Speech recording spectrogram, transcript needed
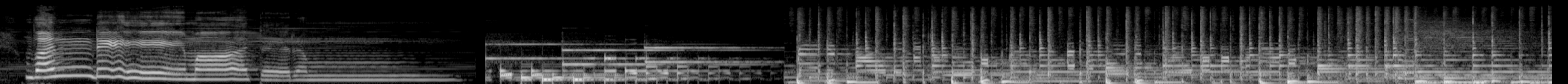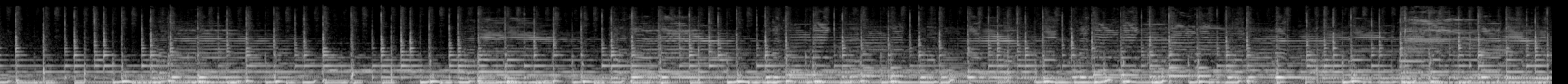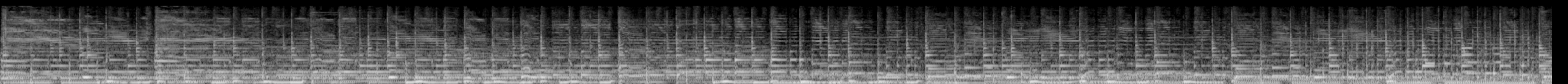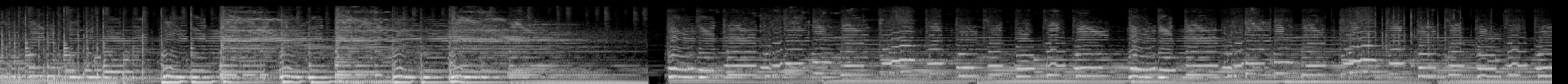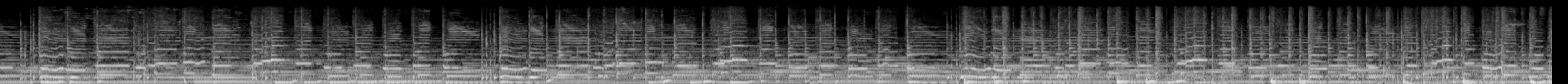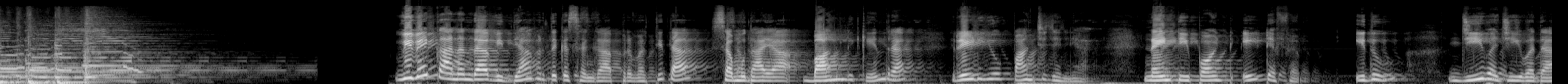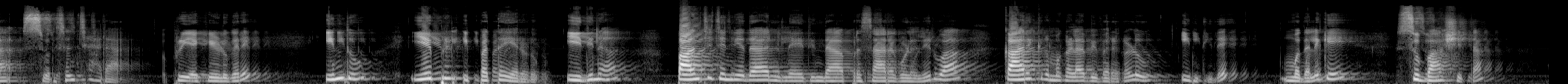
वन्दे मातरम् ವಿವೇಕಾನಂದ ವಿದ್ಯಾವರ್ಧಕ ಸಂಘ ಪ್ರವರ್ತಿತ ಸಮುದಾಯ ಬಾನುಲಿ ಕೇಂದ್ರ radio Panchajanya ninety point eight FM. ಇದು ಜೀವ ಜೀವದ ಸ್ವರ ಸಂಚಾರ. ಪ್ರಿಯ ಕೇಳುಗರೆ, ಇಂದು ಏಪ್ರಿಲ್ ಇಪ್ಪತ್ತ ಎರಡು. ಈ ದಿನ ಪಾಂಚಜನ್ಯದ ನಿಲಯದಿಂದ ಪ್ರಸಾರಗೊಳ್ಳಲಿರುವ ಕಾರ್ಯಕ್ರಮಗಳ ವಿವರಗಳು ಇಂತಿದೆ. ಮೊದಲಿಗೆ ಸುಭಾಷಿತ,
